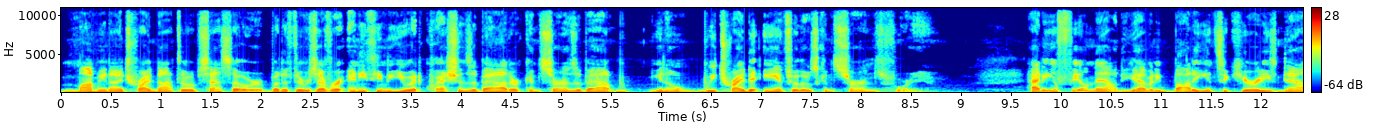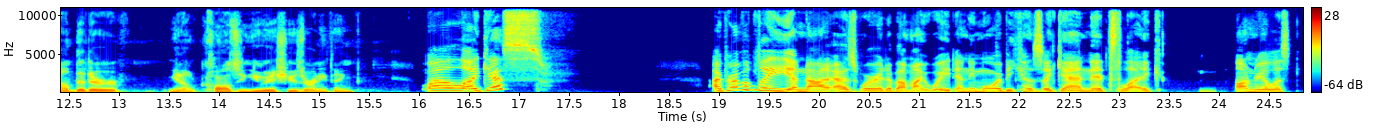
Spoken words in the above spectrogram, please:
mommy and I tried not to obsess over. But if there was ever anything that you had questions about or concerns about, you know, we tried to answer those concerns for you. How do you feel now? Do you have any body insecurities now that are, you know, causing you issues or anything? Well, I guess I probably am not as worried about my weight anymore because again, it's like unrealistic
